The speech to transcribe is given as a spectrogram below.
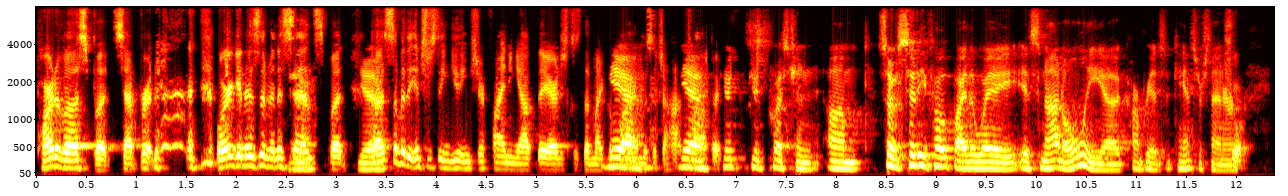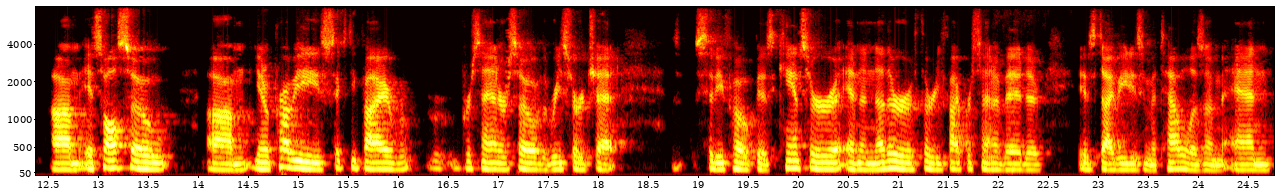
part of us, but separate organism in a sense. But yeah. Uh, some of the interesting things you're finding out there, just because the microbiome yeah. is such a hot yeah. topic. Good, good question. Um, so, City of Hope, by the way, it's not only a comprehensive cancer center. Sure. Um, it's also, um, you know, probably 65% or so of the research at City of Hope is cancer, and another 35% of it is diabetes and metabolism. And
